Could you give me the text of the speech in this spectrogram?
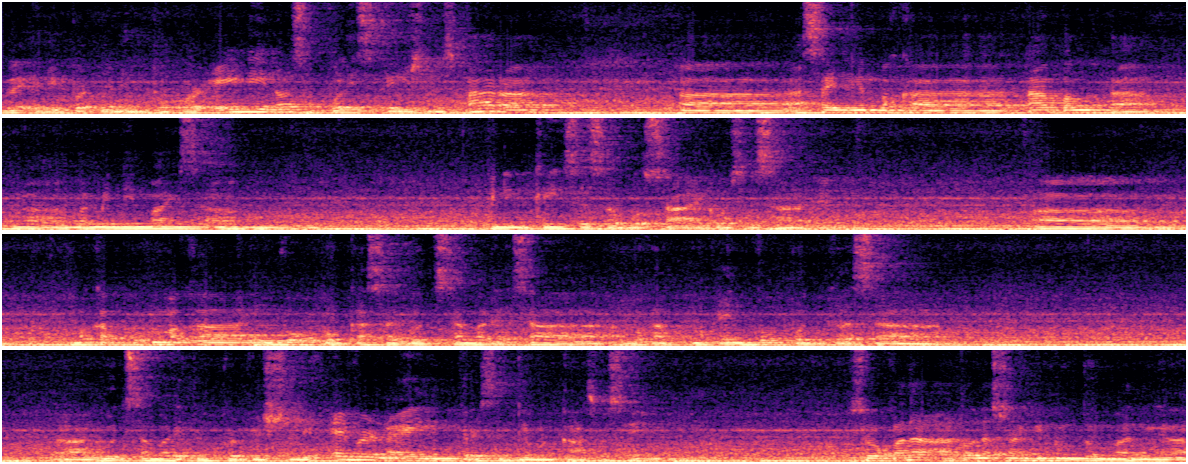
NBE, report na dito, or any no, sa police stations, para uh, aside nga makatabang ta, na ma-minimize ang pining cases sa Bosaic o sa SAEM, uh, maka-invoke po ka sa good Samaritan sa maka, maka-invoke po ka sa uh, good Samaritan provision if ever na interested ka magkaso sa inyo. So kana ato na siya ginumduman nga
